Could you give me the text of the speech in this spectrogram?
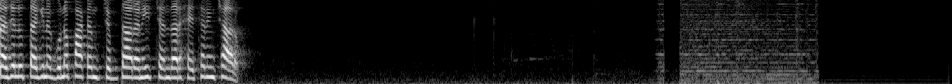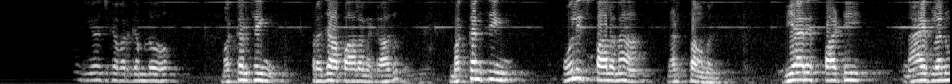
ప్రజలు తగిన గుణపాఠం చెబుతారని చందర్ హెచ్చరించారు. నియోజకవర్గంలో మక్కన్ సింగ్ ప్రజాపాలన కాదు మక్కన్ సింగ్ పోలీస్ పాలన నడుస్తూ ఉన్నది. బీఆర్ఎస్ పార్టీ నాయకులను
